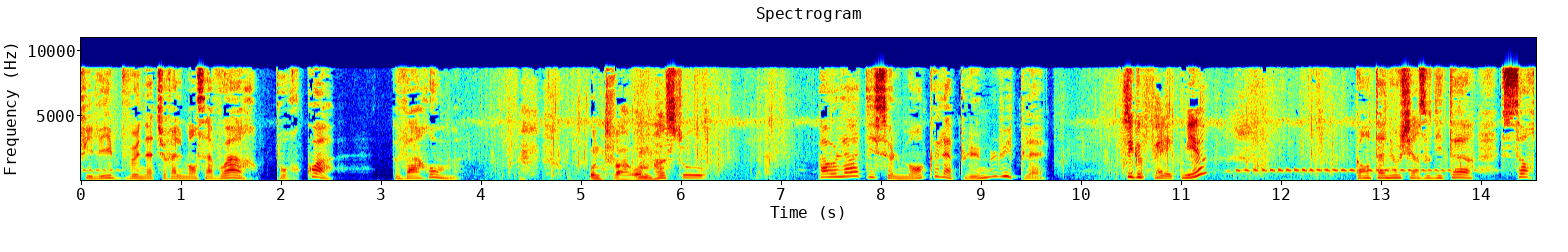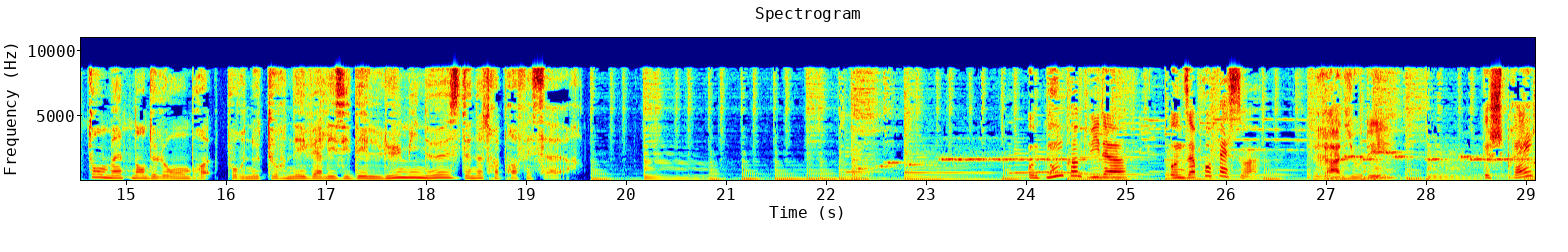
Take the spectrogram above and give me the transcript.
Philippe veut naturellement savoir pourquoi? Warum Und warum hast du... Paola dit seulement que la plume lui plaît. Sie gefällt mir? Quant à nous, chers auditeurs, sortons maintenant de l'ombre pour nous tourner vers les idées lumineuses de notre professeur. Und nun kommt wieder unser Professor. Radio D? Gespräch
